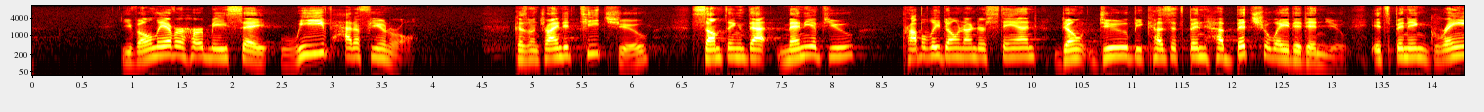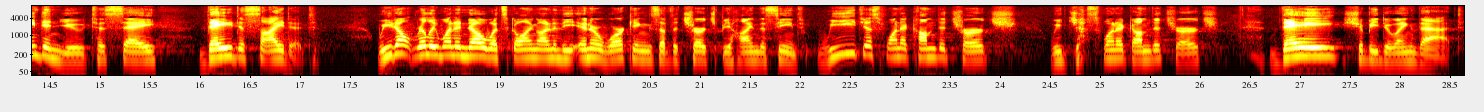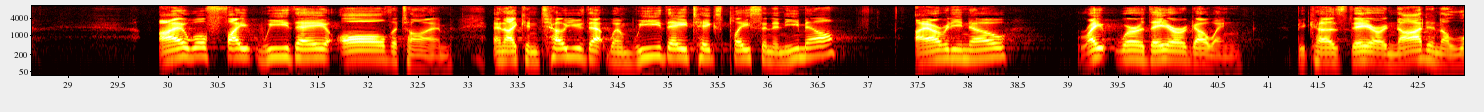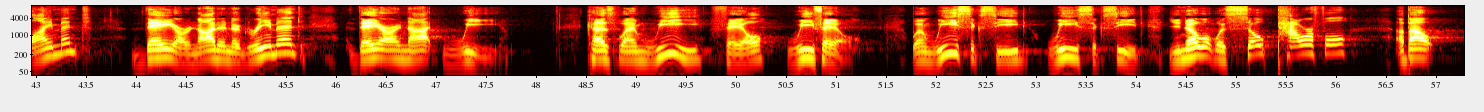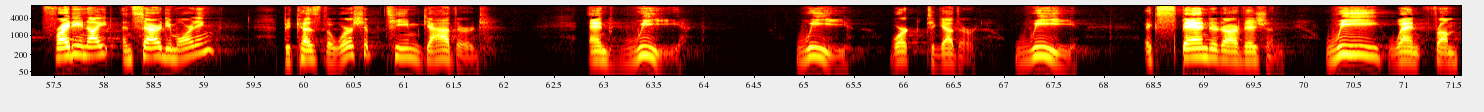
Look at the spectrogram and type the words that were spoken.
You've only ever heard me say, we've had a funeral because I'm trying to teach you something that many of you probably don't understand, don't do because it's been habituated in you. It's been ingrained in you to say, they decided. We don't really want to know what's going on in the inner workings of the church behind the scenes. We just want to come to church. We just want to come to church. They should be doing that. I will fight we, they all the time and I can tell you that when we, they takes place in an email, I already know right where they are going because they are not in alignment, they are not in agreement, they are not we. Because when we fail, we fail. When we succeed, we succeed. You know what was so powerful about Friday night and Saturday morning? Because the worship team gathered and we, we worked together. We expanded our vision. We went from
